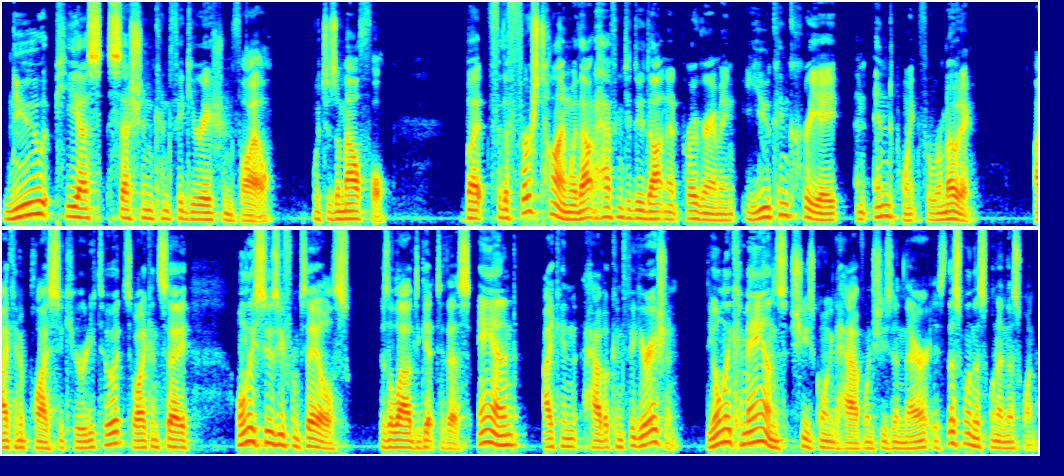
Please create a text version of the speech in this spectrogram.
new PS session configuration file, which is a mouthful. But for the first time, without having to do .NET programming, you can create an endpoint for remoting. I can apply security to it. So I can say, only Susie from sales is allowed to get to this. And I can have a configuration. The only commands she's going to have when she's in there is this one, this one, and this one.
